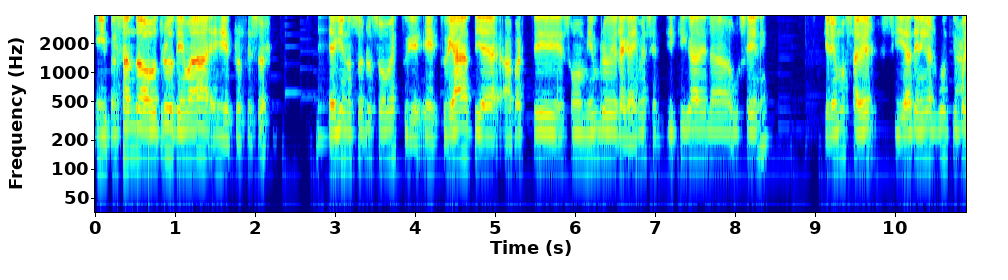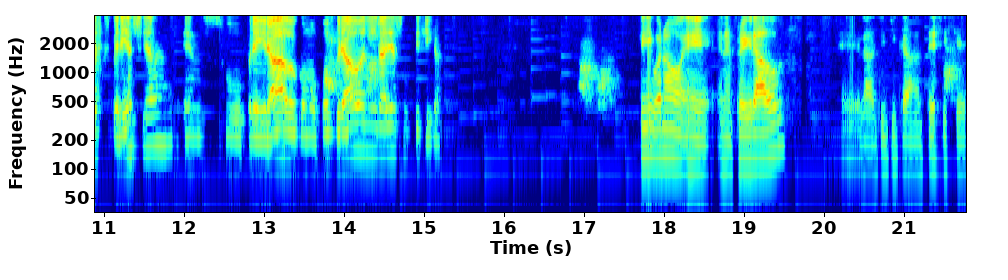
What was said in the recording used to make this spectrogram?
Y pasando a otro tema, eh, profesor, ya que nosotros somos estudiantes y aparte somos miembros de la Academia Científica de la UCN, queremos saber si ha tenido algún tipo de experiencia en su pregrado como posgrado en el área científica. Sí, bueno, eh, en el pregrado, eh, la típica tesis que,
